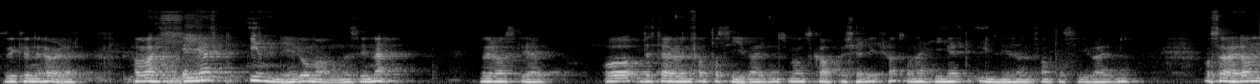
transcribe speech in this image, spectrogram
så de kunne høre det. Han var helt inne i romanene sine når han skrev. Og dette er jo en fantasiverden som han skaper selv. ikke sant? Så han er helt inne i denne fantasiverdenen. Og så er han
